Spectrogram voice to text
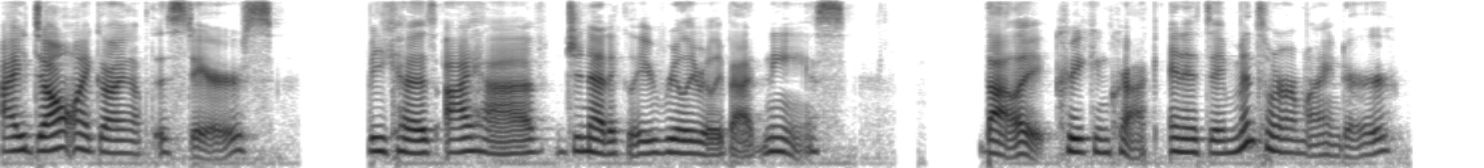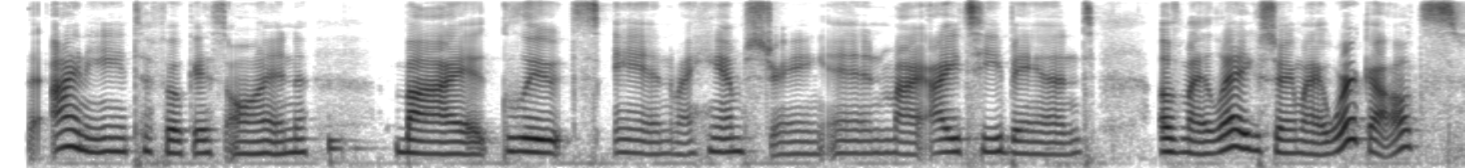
I don't like going up the stairs because I have genetically really, really bad knees that like creak and crack. And it's a mental reminder that I need to focus on my glutes and my hamstring and my IT band of my legs during my workouts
